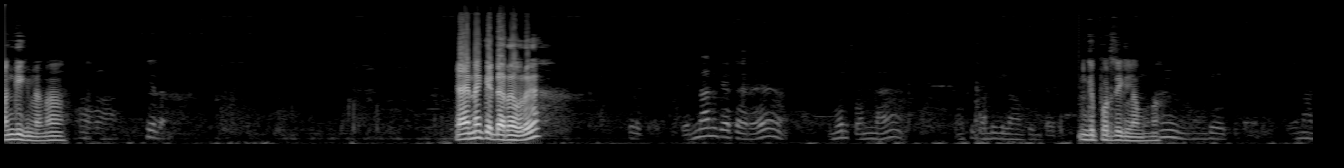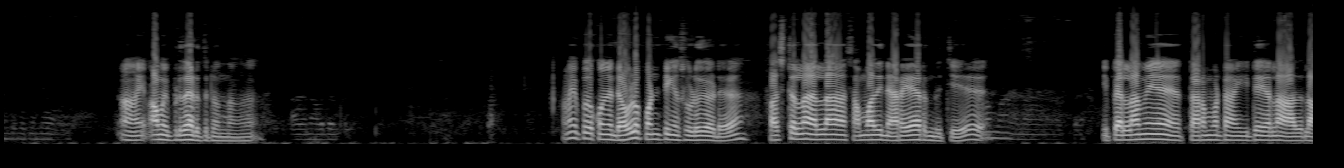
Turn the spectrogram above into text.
அங்கீங்களாண்ணா? ஏன் என்ன கேட்டார் அவரு? என்னன்னு கேட்டாரு. இந்த மாதிரி சொன்னேன். வச்சு பண்ணிக்கலாம் அப்படின்ட்டாரு. இங்கே பொறுத்திக்கலாமாண்ணா ம் அப்படியே வச்சுட்டாரு. ஏன்னா அந்த பக்கம் தான். ஆ ஆமாம் இப்படி தான் எடுத்துகிட்டு வந்தாங்க ஆனால் இப்போ கொஞ்சம் டெவலப் பண்ணிட்டீங்க சுடுகாடு. ஃபஸ்ட்டெல்லாம் எல்லாம் சமாதி நிறையா இருந்துச்சு. இப்போ எல்லாமே தரமட்டம் ஆகிட்டு எல்லாம் அதில்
